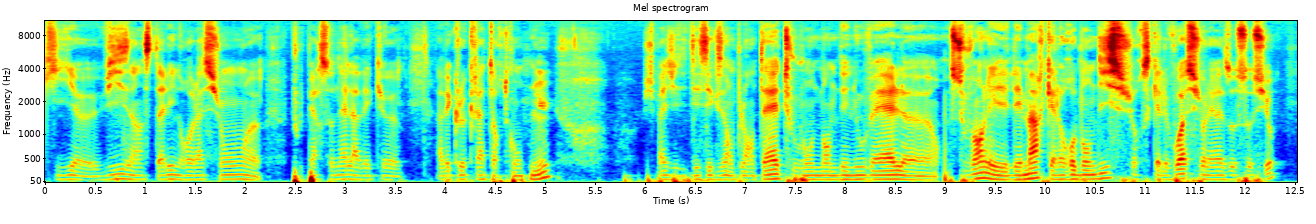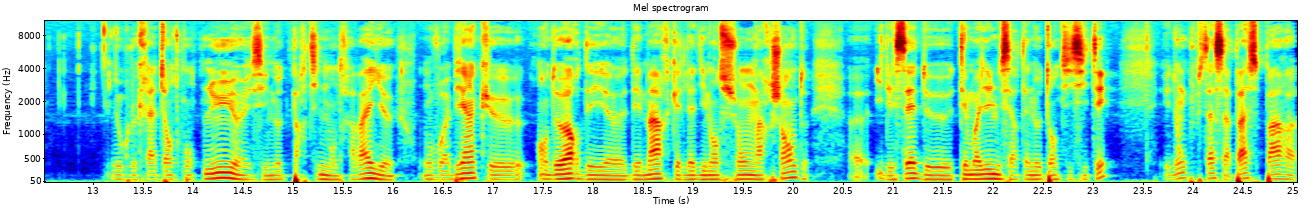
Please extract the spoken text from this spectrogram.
qui euh, visent à installer une relation plus personnelle avec, avec le créateur de contenu. Je sais pas, j'ai des exemples en tête où on demande des nouvelles. souvent les, les marques elles rebondissent sur ce qu'elles voient sur les réseaux sociaux donc le créateur de contenu, euh, et c'est une autre partie de mon travail, euh, on voit bien que en dehors euh, des, marques et de la dimension marchande, il essaie de témoigner une certaine authenticité. Et donc ça, ça passe par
